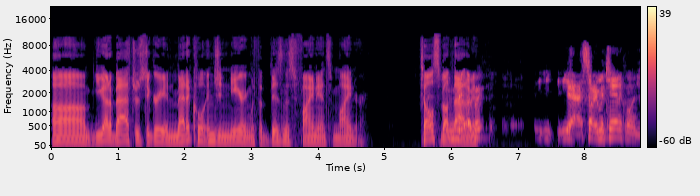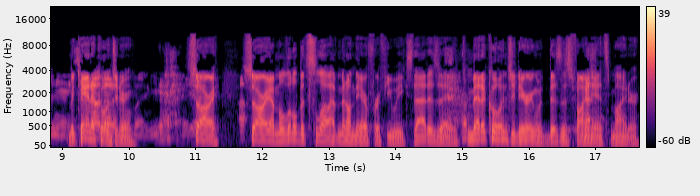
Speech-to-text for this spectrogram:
Um, you got a bachelor's degree in medical engineering with a business finance minor. Tell us about that. I mean, yeah, sorry, mechanical engineering. Mechanical so engineering. Medical, yeah, yeah. Sorry. Uh, sorry, I'm a little bit slow. I haven't been on the air for a few weeks. That is a medical engineering with business finance minor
